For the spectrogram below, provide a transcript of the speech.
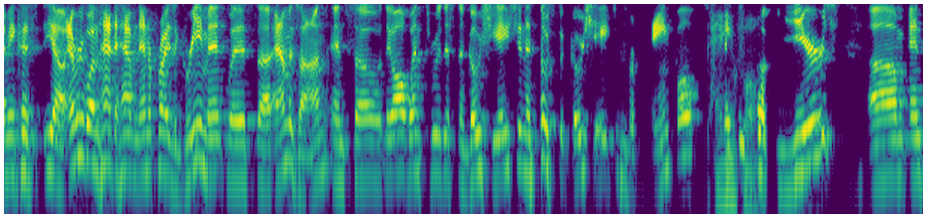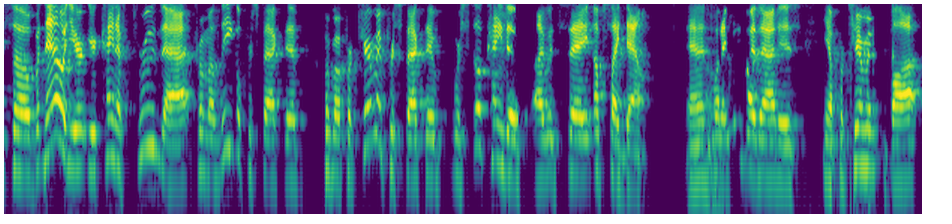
I mean, because you know everyone had to have an enterprise agreement with uh, Amazon, and so they all went through this negotiation, and those negotiations were painful. Painful. took years, um, and so, but now you're you're kind of through that from a legal perspective. From a procurement perspective, we're still kind of, I would say, upside down. And oh. what I mean by that is, you know, procurement bought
